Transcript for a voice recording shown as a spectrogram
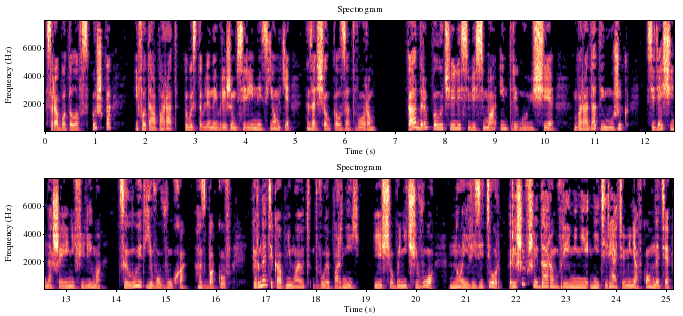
Сработала вспышка, и фотоаппарат, выставленный в режим серийной съемки, защелкал затвором. Кадры получились весьма интригующие. Бородатый мужик, сидящий на шее Нефилима, целует его в ухо, а с боков пернатика обнимают двое парней. Еще бы ничего, но и визитер, решивший даром времени не терять у меня в комнате,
